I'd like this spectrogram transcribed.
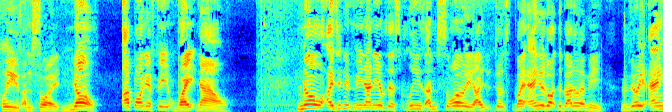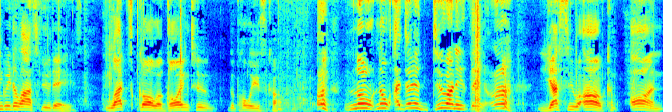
Please, I'm sorry. No! Up on your feet right now. No, I didn't mean any of this. Please, I'm sorry. I just, my anger got the better of me. I'm very angry the last few days. Let's go. We're going to the police car. Uh, no, no, I didn't do anything. Uh, yes, you are. Come on.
